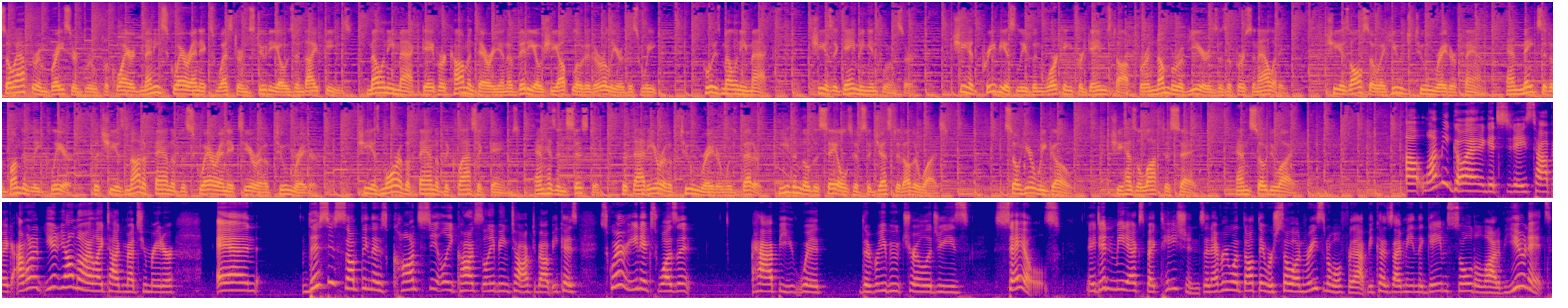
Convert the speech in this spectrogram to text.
So after Embracer Group acquired many Square Enix Western studios and IPs, Melonie Mac gave her commentary in a video she uploaded earlier this week. Who is Melonie Mac? She is a gaming influencer. She had previously been working for GameStop for a number of years as a personality. She is also a huge Tomb Raider fan and makes it abundantly clear that she is not a fan of the Square Enix era of Tomb Raider. She is more of a fan of the classic games and has insisted that that era of Tomb Raider was better, even though the sales have suggested otherwise. So here we go. She has a lot to say. And so do I. Uh, let me go ahead and get to today's topic. I want to, y'all know I like talking about Tomb Raider, and this is something that is constantly, constantly being talked about because Square Enix wasn't happy with the reboot trilogy's sales. They didn't meet expectations, and everyone thought they were so unreasonable for that because, I mean, the game sold a lot of units.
